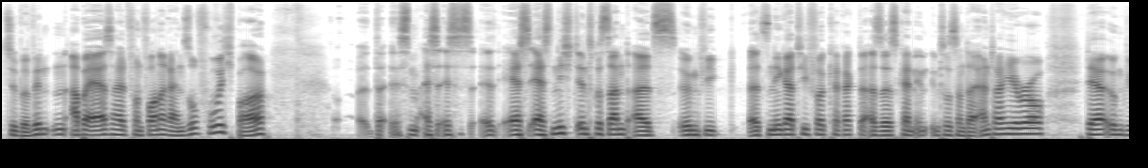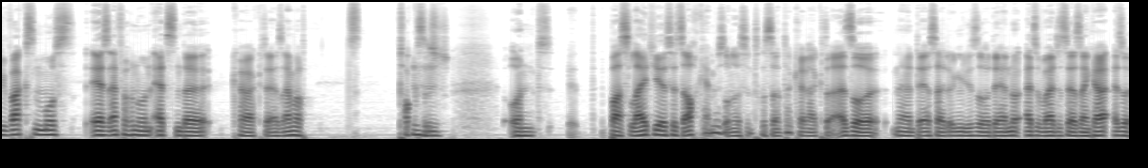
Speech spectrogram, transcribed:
zu überwinden. Aber er ist halt von vornherein so furchtbar. Es, es, es, er, ist, er ist nicht interessant als irgendwie als negativer Charakter, also er ist kein interessanter Anti-Hero, der irgendwie wachsen muss. Er ist einfach nur ein ätzender Charakter. Er ist einfach toxisch. Mhm. Und Buzz Lightyear ist jetzt auch kein besonders interessanter Charakter. Also, ne, der ist halt irgendwie so, der, also, weil das ja sein Charakter, also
